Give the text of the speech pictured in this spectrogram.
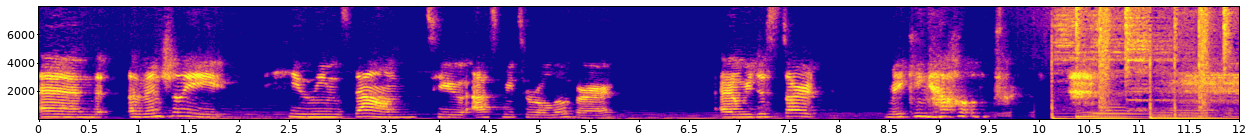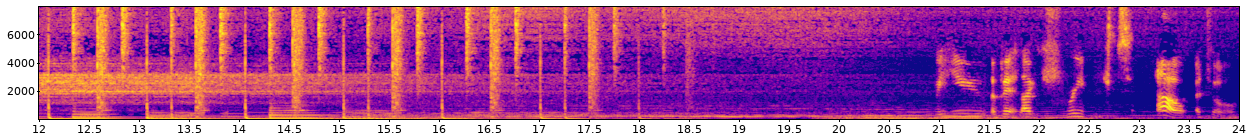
and eventually he leans down to ask me to roll over and we just start making out bit like freaked out at all?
